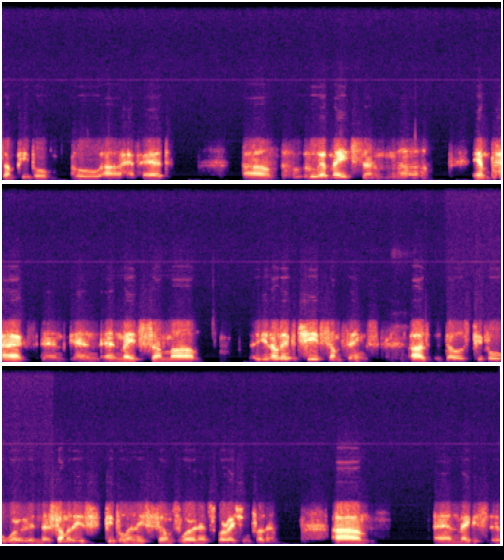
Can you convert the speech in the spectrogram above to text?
some people who uh, have had, um, who have made some uh, impact and and and made some, uh, you know, they've achieved some things. Uh, those people were in some of these people in these films were an inspiration for them, um, and maybe uh,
